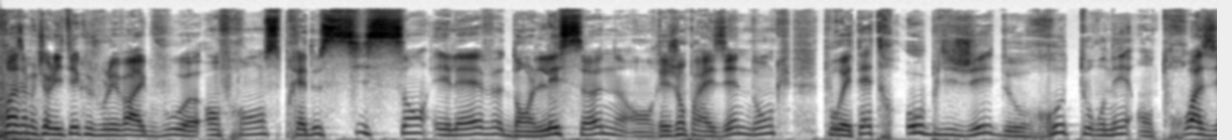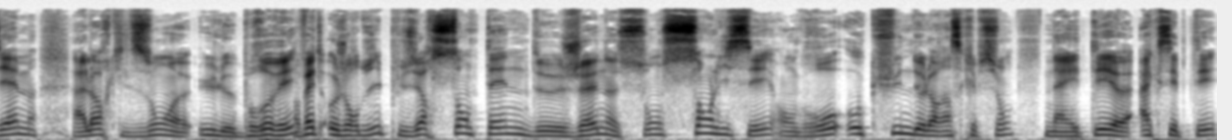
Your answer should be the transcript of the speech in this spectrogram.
Troisième actualité que je voulais voir avec vous euh, en France, près de 600 élèves dans l'Essonne, en région parisienne donc, pourraient être obligés de retourner en troisième alors qu'ils ont euh, eu le brevet. En fait, aujourd'hui, plusieurs centaines de jeunes sont sans lycée. En gros, aucune de leurs inscriptions n'a été euh, acceptée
